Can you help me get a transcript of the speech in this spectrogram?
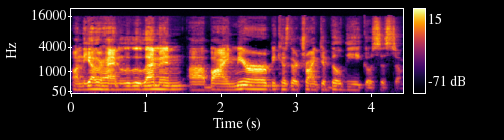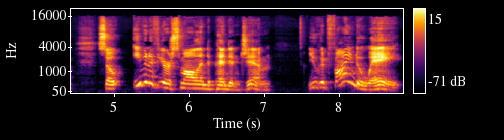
On the other hand lululemon uh, buying mirror because they're trying to build the ecosystem. So even if you're a small independent gym you could find a way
